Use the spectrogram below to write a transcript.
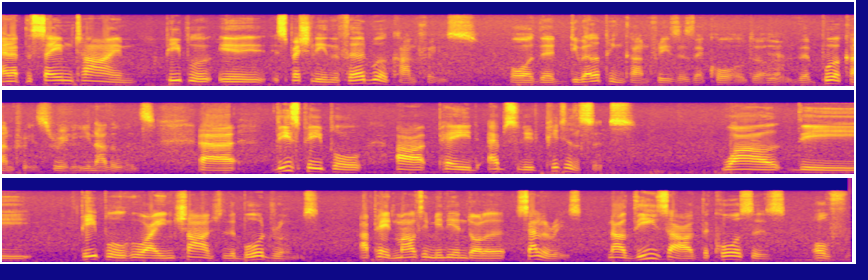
And at the same time, people, especially in the third world countries, or the developing countries as they're called, or yeah. the poor countries really, in other words. Uh, these people are paid absolute pittances, while the people who are in charge of the boardrooms are paid multi-million dollar salaries. Now these are the causes of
